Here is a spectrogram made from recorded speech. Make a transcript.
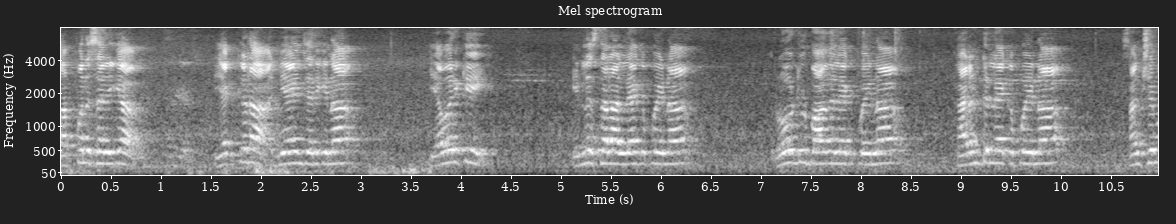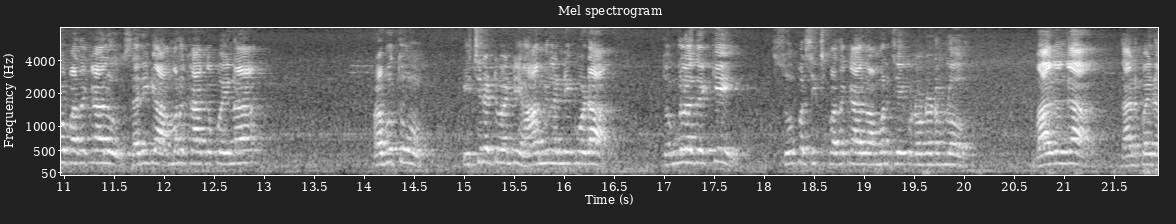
తప్పనిసరిగా ఎక్కడ అన్యాయం జరిగినా ఎవరికి ఇళ్ళ స్థలాలు లేకపోయినా రోడ్లు బాగలేకపోయినా కరెంటు లేకపోయినా సంక్షేమ పథకాలు సరిగా అమలు కాకపోయినా ప్రభుత్వం ఇచ్చినటువంటి హామీలన్నీ కూడా దొంగలో దక్కి సూపర్ సిక్స్ పథకాలు అమలు చేయకుండా ఉండడంలో భాగంగా దానిపైన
